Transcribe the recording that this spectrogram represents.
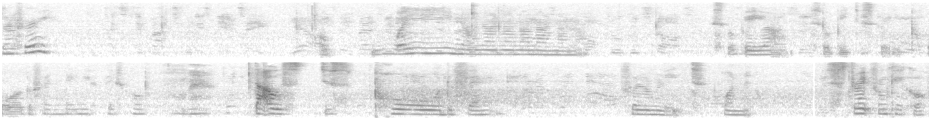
referee. Why? No, no, no, no, no, no, no. This will be, um, this will be just really poor defending if this goal. That was just poor defending. Fulham lead 1 0. Straight from kickoff.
